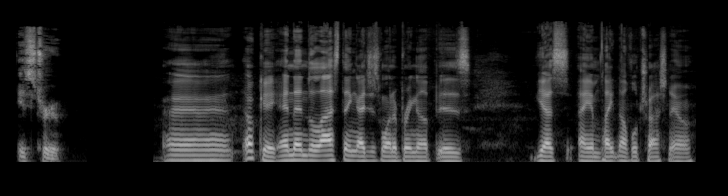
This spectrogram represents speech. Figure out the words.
It's true. Uh, okay, and then the last thing I just want to bring up is, yes, I am light novel trash now,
